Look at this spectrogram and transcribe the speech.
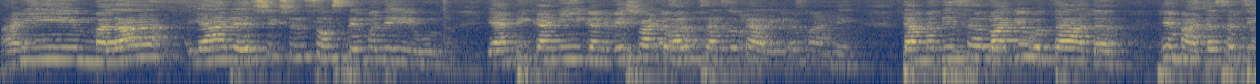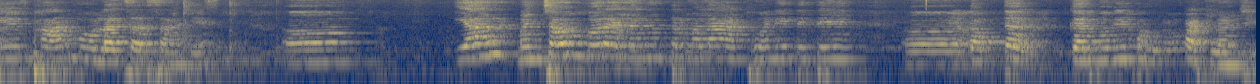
आणि मला या रयत शिक्षण संस्थेमध्ये येऊन या ठिकाणी गणवेश वाटवांचा जो कार्यक्रम आहे त्यामध्ये सहभागी होता आलं. हे माझ्यासाठी फार मोलाचं असं आहे. या मंचावर उभं राहिल्यानंतर मला आठवण येते ते डॉक्टर कर्मवीर भाऊराव पाटलांची.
